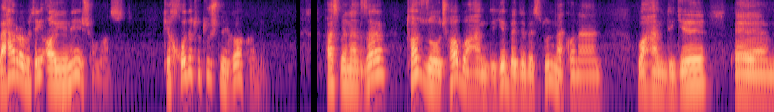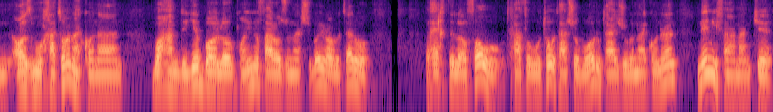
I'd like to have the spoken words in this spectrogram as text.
و هر رابطه آینه شماست که خودتو توش نگاه کنی. پس به نظر تا زوجها با همدیگه بدبستون نکنن با همدیگه آزمون خطا نکنن با همدیگه بالا و پایین و فراز و نشیبای رابطه رو و اختلافا و تفاوت‌ها و تشابه رو تجربه نکنن نمی‌فهمن که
